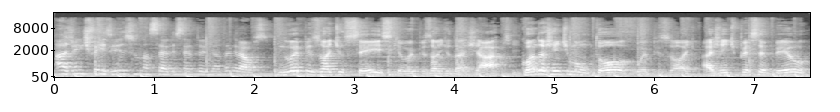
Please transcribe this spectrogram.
A gente fez isso na série 180 graus. No episódio 6, que é o episódio da Jaque, quando a gente montou o episódio, a gente percebeu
